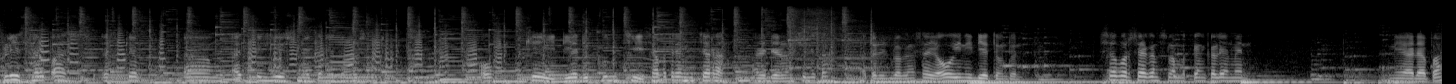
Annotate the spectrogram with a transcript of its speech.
please help us escape um, I think he is mechanism or something Oke, dia dikunci. Siapa tadi yang bicara? Ada di dalam sini kah? Atau di belakang saya? Oh, ini dia, teman-teman. Sabar, saya akan selamatkan kalian, men. Ini ada apa?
